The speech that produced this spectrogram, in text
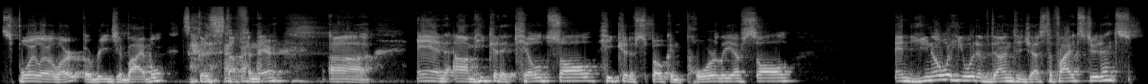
Spoiler alert, but read your Bible. It's good stuff in there. Uh, and um, he could have killed Saul. He could have spoken poorly of Saul. And you know what he would have done to justify it, students?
